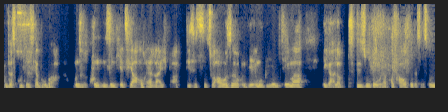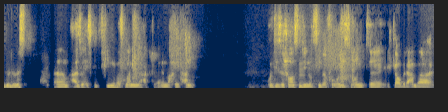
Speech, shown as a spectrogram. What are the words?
Und das Gute ist, Herr Buber, unsere Kunden sind jetzt ja auch erreichbar. Die sitzen zu Hause und ihr Immobilienthema egal ob sie suchen oder verkaufen, das ist ungelöst. Ähm, also es gibt viel, was man aktuell machen kann. Und diese Chancen, die nutzen wir für uns. Und äh, ich glaube, da haben wir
